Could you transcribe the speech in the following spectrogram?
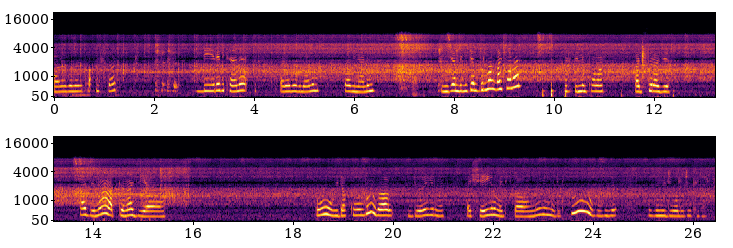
Arabaları kapmışlar. Bir yere bir tane araba bulalım da binelim. Bineceğim bineceğim. Dur lan kaçma lan. Heh, bindim tamam. Hadi sür acı. Hadi ne yaptın hacı ya? Oo bir dakika oldu mu daha videoya girme. Ay şeye girmedik daha onunla girmedik. Oo, bu güzel uzun video olacak herhalde.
